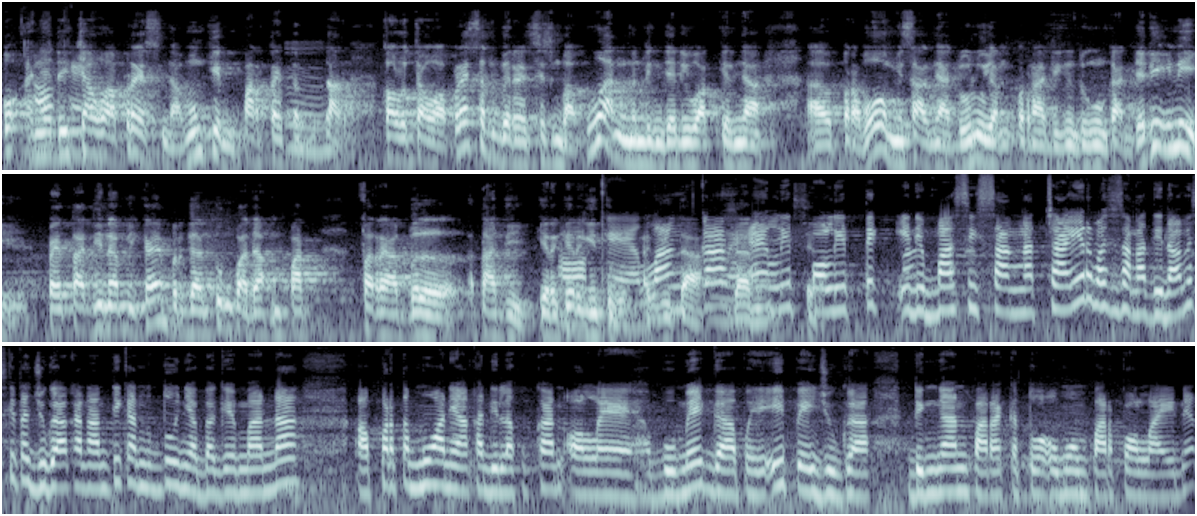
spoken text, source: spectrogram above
Oh hanya okay. di cawapres, nggak mungkin partai hmm. terbesar. Hmm. Kalau cawapres lebih resis Mbak Puan, mending jadi wakilnya uh, Prabowo misalnya dulu yang pernah didengungkan. Jadi ini peta dinamika yang bergantung pada empat variabel tadi. Kira-kira Oke, gitu. Langkah dan elit politik ini masih sangat cair, masih sangat dinamis. Kita juga akan nantikan tentunya bagaimana uh, pertemuan yang akan dilakukan oleh Bu Mega, PDIP juga dengan para ketua umum parpol lainnya.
